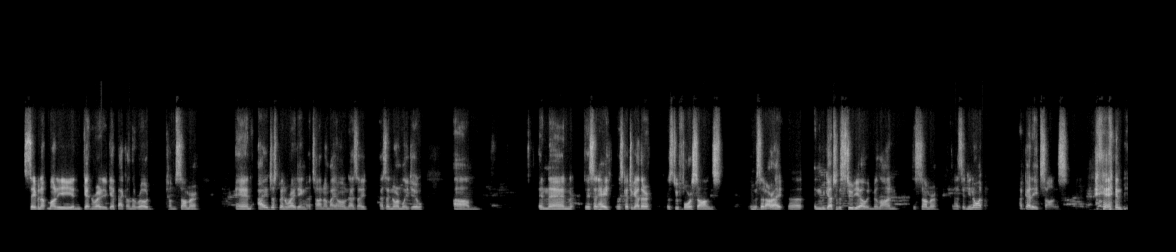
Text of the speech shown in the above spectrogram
saving up money and getting ready to get back on the road come summer. And I had just been writing a ton on my own as I as I normally do. Um, and then they said, "Hey, let's get together. Let's do four songs." And we said, "All right." Uh, and we got to the studio in Milan this summer, and I said, "You know what? I've got eight songs." and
